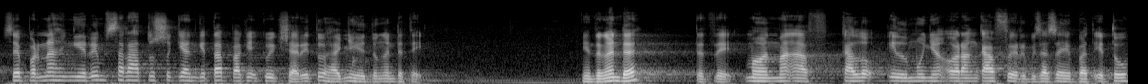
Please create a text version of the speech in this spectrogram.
Saya pernah ngirim 100 sekian kitab pakai quick share itu hanya hitungan detik. Hitungan deh detik. Mohon maaf, kalau ilmunya orang kafir bisa sehebat itu,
